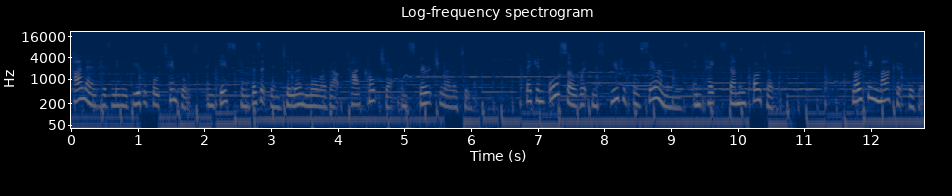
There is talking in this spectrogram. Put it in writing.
Thailand has many beautiful temples, and guests can visit them to learn more about Thai culture and spirituality. They can also witness beautiful ceremonies and take stunning photos. Floating market visit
